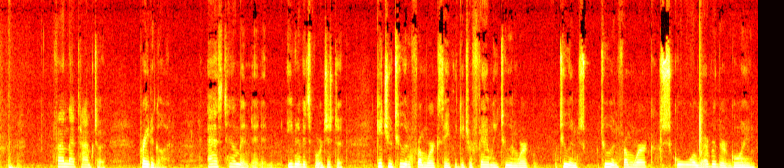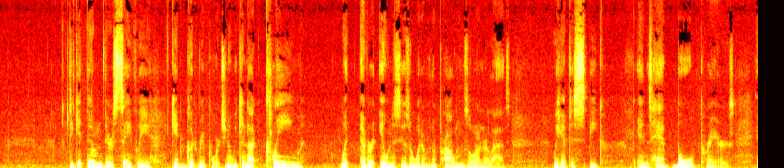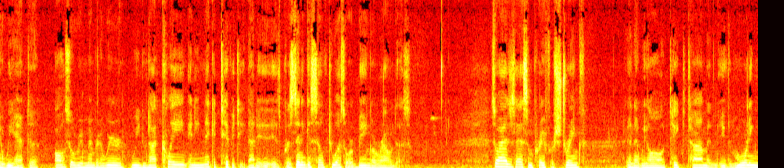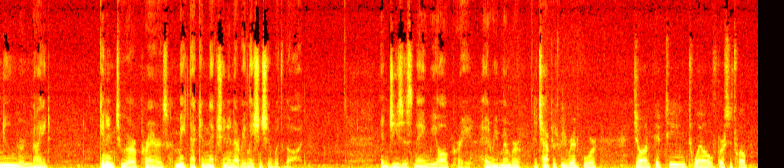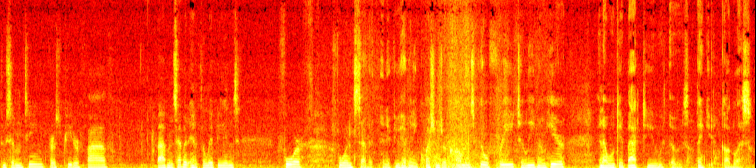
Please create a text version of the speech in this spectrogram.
find that time to pray to God. Ask Him, and, and, and even if it's for just to get you to and from work safely, get your family to and work, to and to and from work, school, or wherever they're going, to get them there safely, get good reports. You know, we cannot claim whatever illnesses or whatever the problems are in our lives. We have to speak and have bold prayers and we have to also remember that we're we do not claim any negativity that is presenting itself to us or being around us. So I just ask and pray for strength and that we all take the time in either morning, noon, or night, get into our prayers, make that connection and that relationship with God. In Jesus' name we all pray. And remember the chapters we read for John 15, 12, verses 12 through 17, 1 Peter 5, 5 and 7, and Philippians 4, 4 and 7. And if you have any questions or comments, feel free to leave them here, and I will get back to you with those. Thank you. God bless.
